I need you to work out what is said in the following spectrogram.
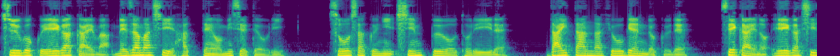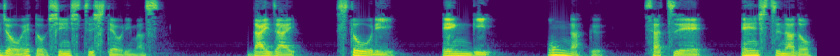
中国映画界は目覚ましい発展を見せており、創作に新風を取り入れ、大胆な表現力で世界の映画市場へと進出しております。題材、ストーリー、演技、音楽、撮影、演出など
